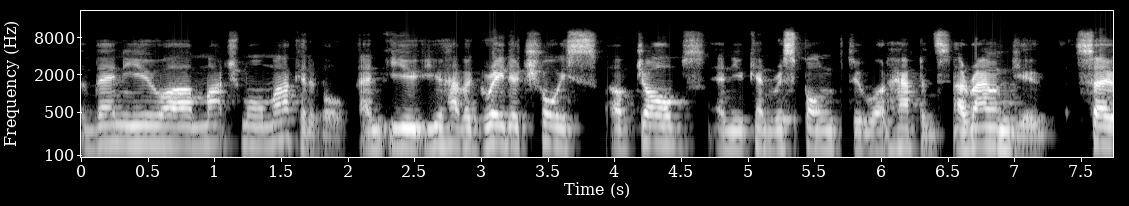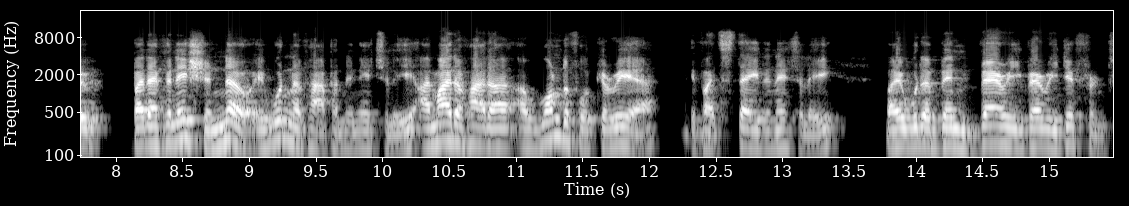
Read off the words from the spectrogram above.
then you are much more marketable and you you have a greater choice of jobs and you can respond to what happens around you. So by definition, no, it wouldn't have happened in Italy. I might have had a, a wonderful career if I'd stayed in Italy, but it would have been very very different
